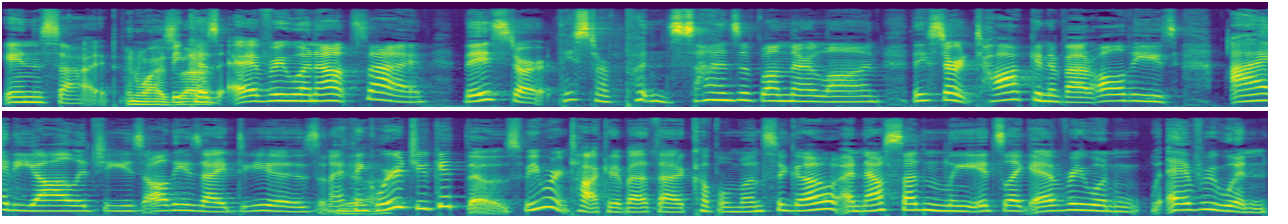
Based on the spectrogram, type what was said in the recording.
inside. And why is that? because everyone outside they start they start putting signs up on their lawn. They start talking about all these ideologies, all these ideas, and I think where'd you get those? We weren't talking about that a couple months ago, and now suddenly it's like everyone everyone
